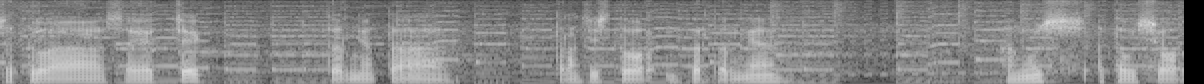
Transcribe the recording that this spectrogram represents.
setelah saya cek ternyata transistor inverternya hangus atau short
